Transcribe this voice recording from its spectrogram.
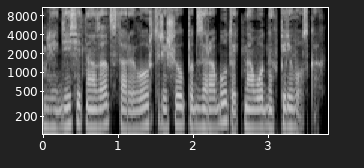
Лет десять назад старый лорд решил подзаработать на водных перевозках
